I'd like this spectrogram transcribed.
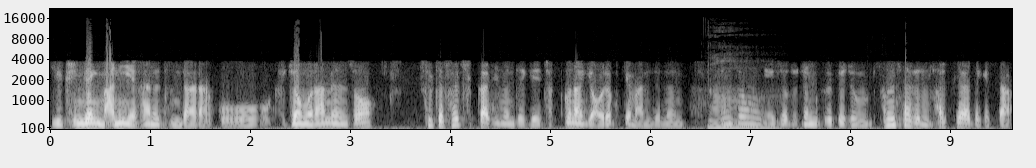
이게 굉장히 많이 예산을 든다라고 규정을 하면서 실제 설치까지는 되게 접근하기 어렵게 만드는 아. 행정에서도 좀 그렇게 좀 섬세하게 좀 살펴야 되겠다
